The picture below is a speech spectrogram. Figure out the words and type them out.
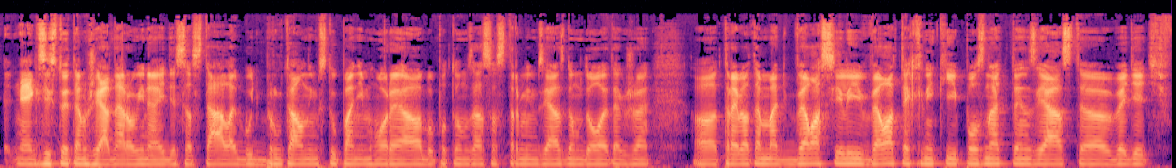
neexistuje tam žiadna rovina, ide sa stále buď brutálnym stúpaním hore alebo potom zasa strmým zjazdom dole, takže uh, treba tam mať veľa sily, veľa techniky, poznať ten zjazd, uh, vedieť v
